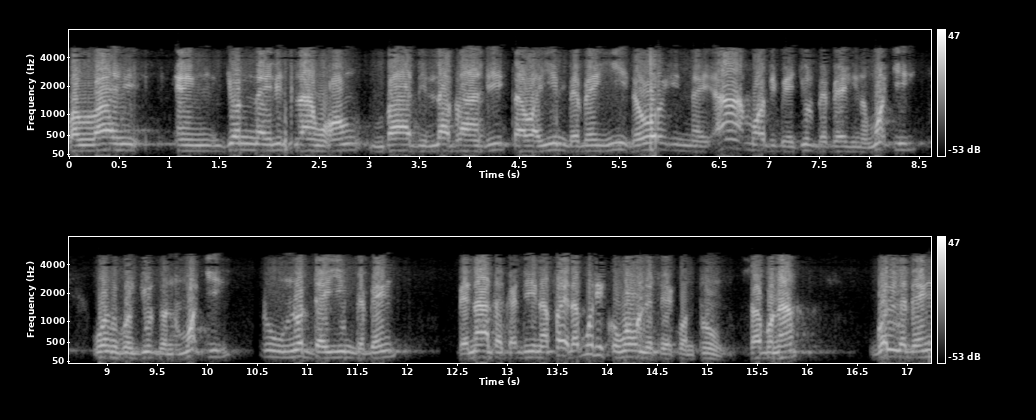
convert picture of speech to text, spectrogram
Wallahi en jonnay l'islamu on mbaadi labaandi. Tawa yimɓe ɓen yiiɓe o innayi a moodi ɓe julɓe ɓe hino moƴƴi. Wonugol julɗo no moƴƴi. Ɗum nodda yimɓe ɓen. Ɓe naata ka diina fayɗa ɓuri ko wowlete kon tun sabu na golle ɗen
